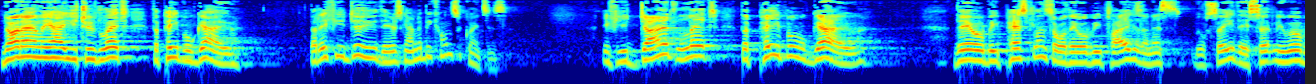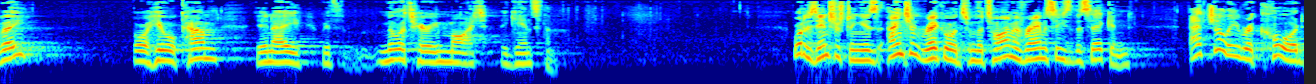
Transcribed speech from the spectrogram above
Not only are you to let the people go, but if you do, there's going to be consequences. If you don't let the people go, there will be pestilence or there will be plagues, and as we'll see, there certainly will be. Or he will come in a, with military might against them. What is interesting is ancient records from the time of Ramesses II actually record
